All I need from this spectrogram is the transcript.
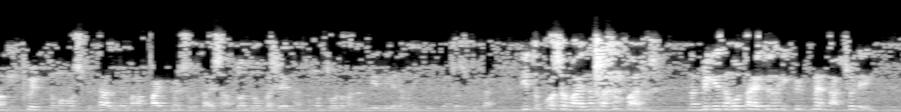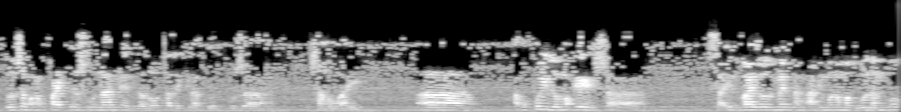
pag-equip ng mga ospital, may mga partners po tayo sa abroad ho kasi na tumutulong at nagbibigay ng mga equipment sa ospital. Dito po sa bayan ng Tagupan, nagbigay na ho tayo ng equipment actually doon sa mga partners po namin na Rotary Club doon po sa, sa Hawaii. Ah, ako po yung lumaki sa sa environment ng aking mga magulang ko.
